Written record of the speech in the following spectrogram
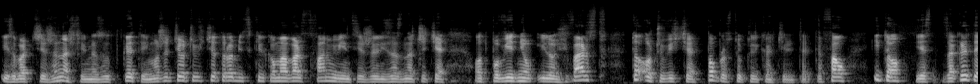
i zobaczcie, że nasz film jest odkryty. I możecie oczywiście to robić z kilkoma warstwami, więc jeżeli zaznaczycie odpowiednią ilość warstw, to oczywiście po prostu klikacie literkę V i to jest zakryte.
